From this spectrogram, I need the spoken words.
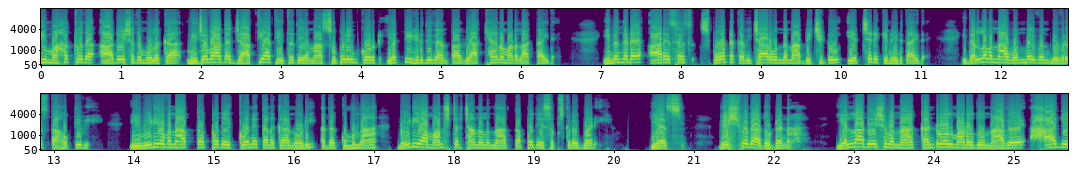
ಈ ಮಹತ್ವದ ಆದೇಶದ ಮೂಲಕ ನಿಜವಾದ ಜಾತ್ಯಾತೀತತೆಯನ್ನ ಸುಪ್ರೀಂ ಕೋರ್ಟ್ ಎತ್ತಿ ಹಿಡಿದಿದೆ ಅಂತ ವ್ಯಾಖ್ಯಾನ ಮಾಡಲಾಗ್ತಾ ಇದೆ. ಇನ್ನೊಂದೆಡೆ ಆರ್ ಎಸ್ ಎಸ್ ಸ್ಫೋಟಕ ವಿಚಾರವೊಂದನ್ನ ಬಿಚ್ಚಿಟ್ಟು ಎಚ್ಚರಿಕೆ ನೀಡ್ತಾ ಇದೆ. ಇದೆಲ್ಲವನ್ನ ಒನ್ ಬೈ ಒನ್ ವಿವರಿಸ್ತಾ ಹೋಗ್ತೀವಿ. ಈ ವಿಡಿಯೋವನ್ನ ತಪ್ಪದೆ ಕೊನೆ ತನಕ ನೋಡಿ, ಅದಕ್ಕೂ ಮುನ್ನ ಮೀಡಿಯಾ ಮಾನ್ಸ್ಟರ್ ಚಾನಲ್ ಅನ್ನ ತಪ್ಪದೆ ಸಬ್ಸ್ಕ್ರೈಬ್ ಮಾಡಿ. ಎಸ್. ವಿಶ್ವದ ದೊಡ್ಡಣ್ಣ. ಎಲ್ಲ ದೇಶವನ್ನ ಕಂಟ್ರೋಲ್ ಮಾಡೋದು ನಾವೇ, ಹಾಗೆ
